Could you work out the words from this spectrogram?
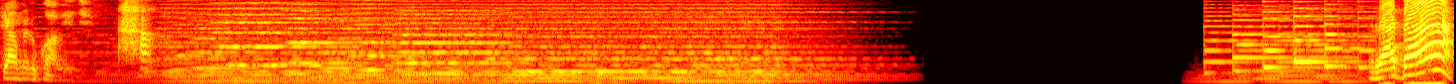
ત્યાં અમે લોકો આવીએ છીએ. હા. રાધા!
